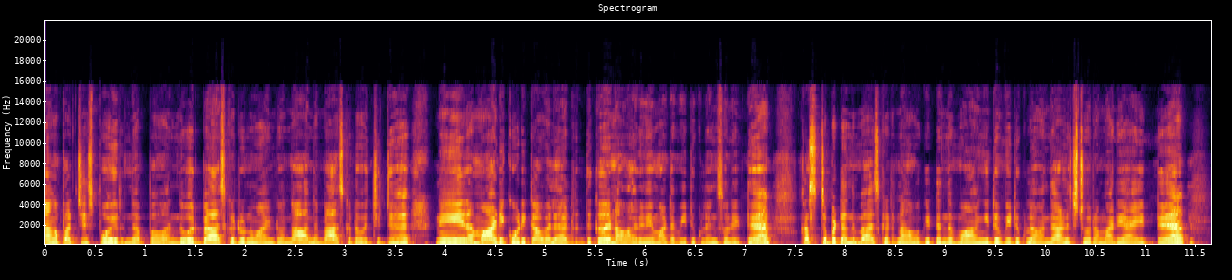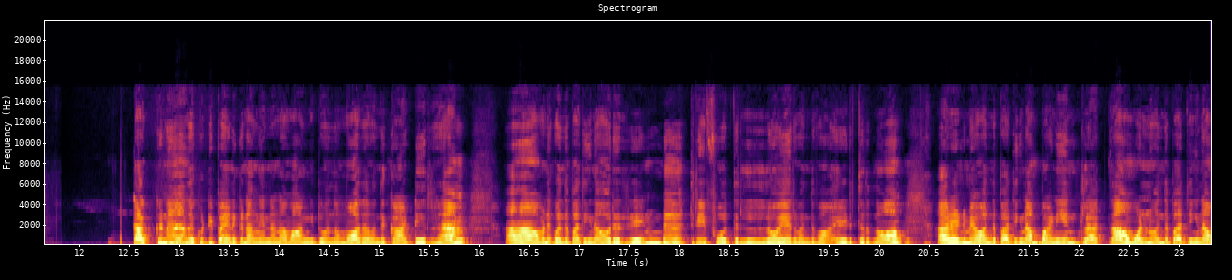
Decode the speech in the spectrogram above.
நாங்கள் பர்ச்சேஸ் போயிருந்தப்போ வந்து ஒரு பேஸ்கெட் ஒன்று வாங்கிட்டு வந்தால் அந்த பேஸ்கெட்டை வச்சுட்டு நேராக மாடி கோடிட்டா விளையாடுறதுக்கு நான் வரவே மாட்டேன் வீட்டுக்குள்ளேன்னு சொல்லிட்டு. கஷ்டப்பட்டு அந்த பேஸ்கெட்டை நான் அவகிட்டேருந்து வாங்கிட்டு வீட்டுக்குள்ளே வந்து அழைச்சிட்டு வர மாதிரி ஆகிட்டு டக்குன்னு அந்த குட்டி பையனுக்கு நாங்கள் என்னென்ன வாங்கிட்டு வந்தோமோ அதை வந்து காட்டிடுறேன். அவனுக்கு வந்து பார்த்திங்கன்னா ஒரு ரெண்டு த்ரீ ஃபோர்த் லோயர் வந்து வா எடுத்திருந்தோம். ரெண்டுமே வந்து பார்த்திங்கன்னா பனியன் கிளாத் தான். ஒன்று வந்து பார்த்திங்கன்னா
